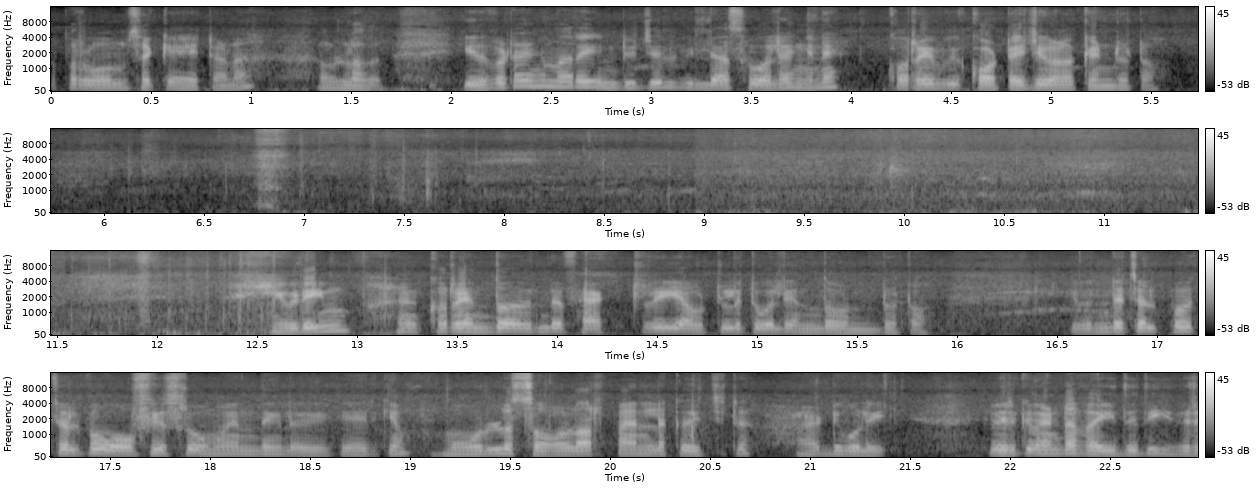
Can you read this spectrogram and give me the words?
അപ്പോൾ റൂംസൊക്കെ ആയിട്ടാണ് ഉള്ളത്. ഇവിടെ നിറയെ ഇൻഡിവിജ്വൽ വില്ലാസ് പോലെ ഇങ്ങനെ കുറേ കോട്ടേജുകളൊക്കെ ഉണ്ട് കേട്ടോ ഇവിടെയും കുറേ എന്തോ അതിന്റെ ഫാക്ടറി ഔട്ട്ലെറ്റ് പോലെ എന്തോ ഉണ്ട് കേട്ടോ ഇവന്റെ ചിലപ്പോൾ ചിലപ്പോൾ ഓഫീസ് റൂം എന്തെങ്കിലുമൊക്കെ ആയിരിക്കും. മുകളിൽ സോളാർ പാനലൊക്കെ വെച്ചിട്ട് അടിപൊളി. ഇവർക്ക് വേണ്ട വൈദ്യുതി ഇവർ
